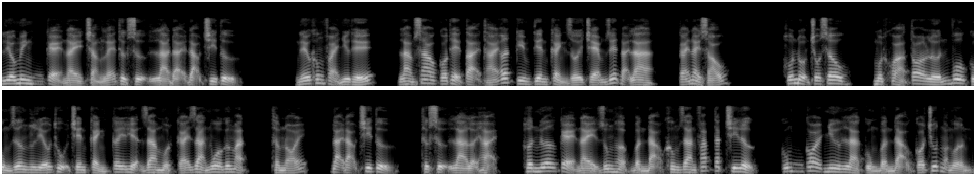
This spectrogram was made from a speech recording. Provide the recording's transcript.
liêu minh, kẻ này chẳng lẽ thực sự là đại đạo chi tử? Nếu không phải như thế, làm sao có thể tại thái ớt kim tiên cảnh giới chém giết đại la? Cái này sáu. Hỗn độn chỗ sâu, một khỏa to lớn vô cùng dương liếu thụ trên cành cây hiện ra một cái giàn mua gương mặt, thầm nói, đại đạo chi tử, thực sự là lợi hại, hơn nữa kẻ này dung hợp bần đạo không gian pháp tắc chi lực, cũng coi như là cùng bần đạo có chút ngọn nguồn,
